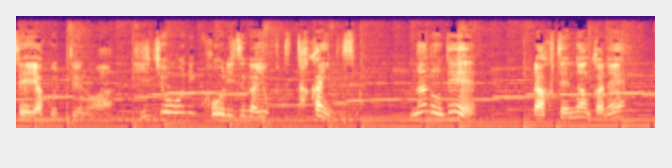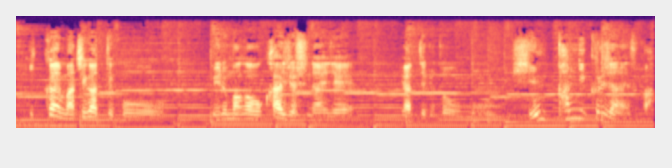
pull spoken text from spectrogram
制約っていうのは非常に効率が良くて高いんですよなので楽天なんかね一回間違ってこうメルマガを解除しないでやってると頻繁に来るじゃないですか。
